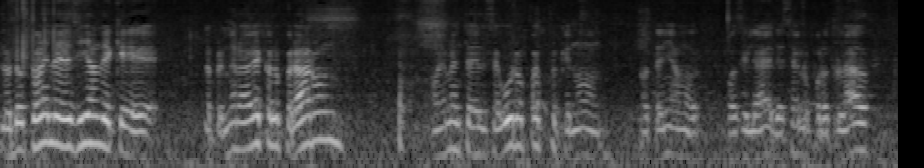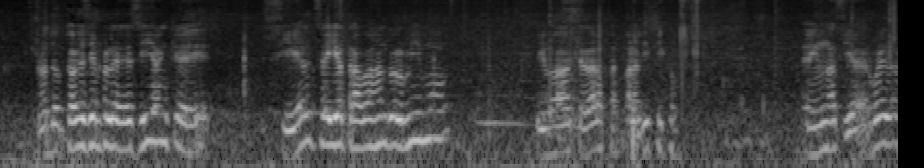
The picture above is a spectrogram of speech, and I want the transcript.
Los doctores le decían de que la primera vez que lo operaron, obviamente el seguro, pues porque no, no teníamos posibilidades de hacerlo por otro lado, los doctores siempre le decían que si él seguía trabajando lo mismo, iba a quedar hasta paralítico en una silla de ruedas.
